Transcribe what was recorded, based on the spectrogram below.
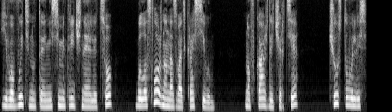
Его вытянутое несимметричное лицо было сложно назвать красивым, но в каждой черте чувствовались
